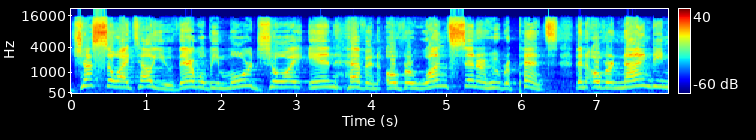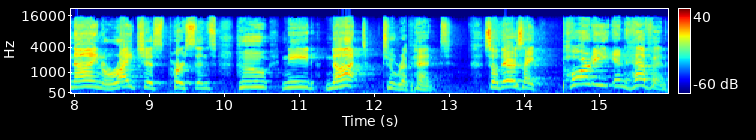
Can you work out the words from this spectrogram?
Just so I tell you, there will be more joy in heaven over one sinner who repents than over 99 righteous persons who need not to repent. So there's a party in heaven,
